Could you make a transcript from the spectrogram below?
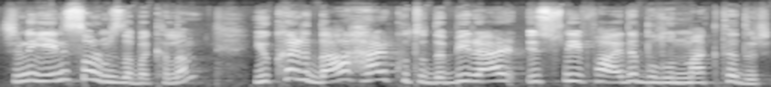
Şimdi yeni sorumuza bakalım. Yukarıda her kutuda birer üslü ifade bulunmaktadır.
